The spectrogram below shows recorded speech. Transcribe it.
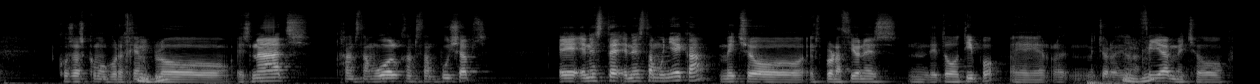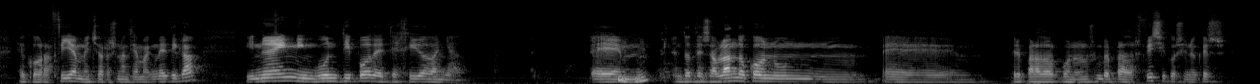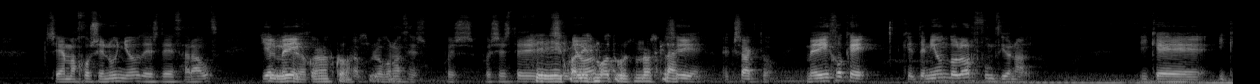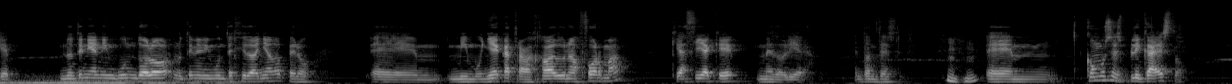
cosas como por ejemplo snatch handstand wall handstand push-ups Eh, en, este, en esta muñeca me he hecho exploraciones de todo tipo eh, me he hecho radiografía me he hecho ecografía me he hecho resonancia magnética y no hay ningún tipo de tejido dañado Eh, Entonces, hablando con un eh, preparador, bueno, no es un preparador físico, sino que es, se llama José Nuño desde Zarauz, y él Sí, me lo dijo, conozco, "Ah, sí. ¿lo conoces? Pues, pues este Sí, señor- Motus, no es claro. Sí, exacto. Me dijo que, que tenía un dolor funcional y que, y que no tenía ningún dolor, no tenía ningún tejido dañado, pero eh, mi muñeca trabajaba de una forma que hacía que me doliera. Entonces, Em, ¿Cómo se explica esto?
